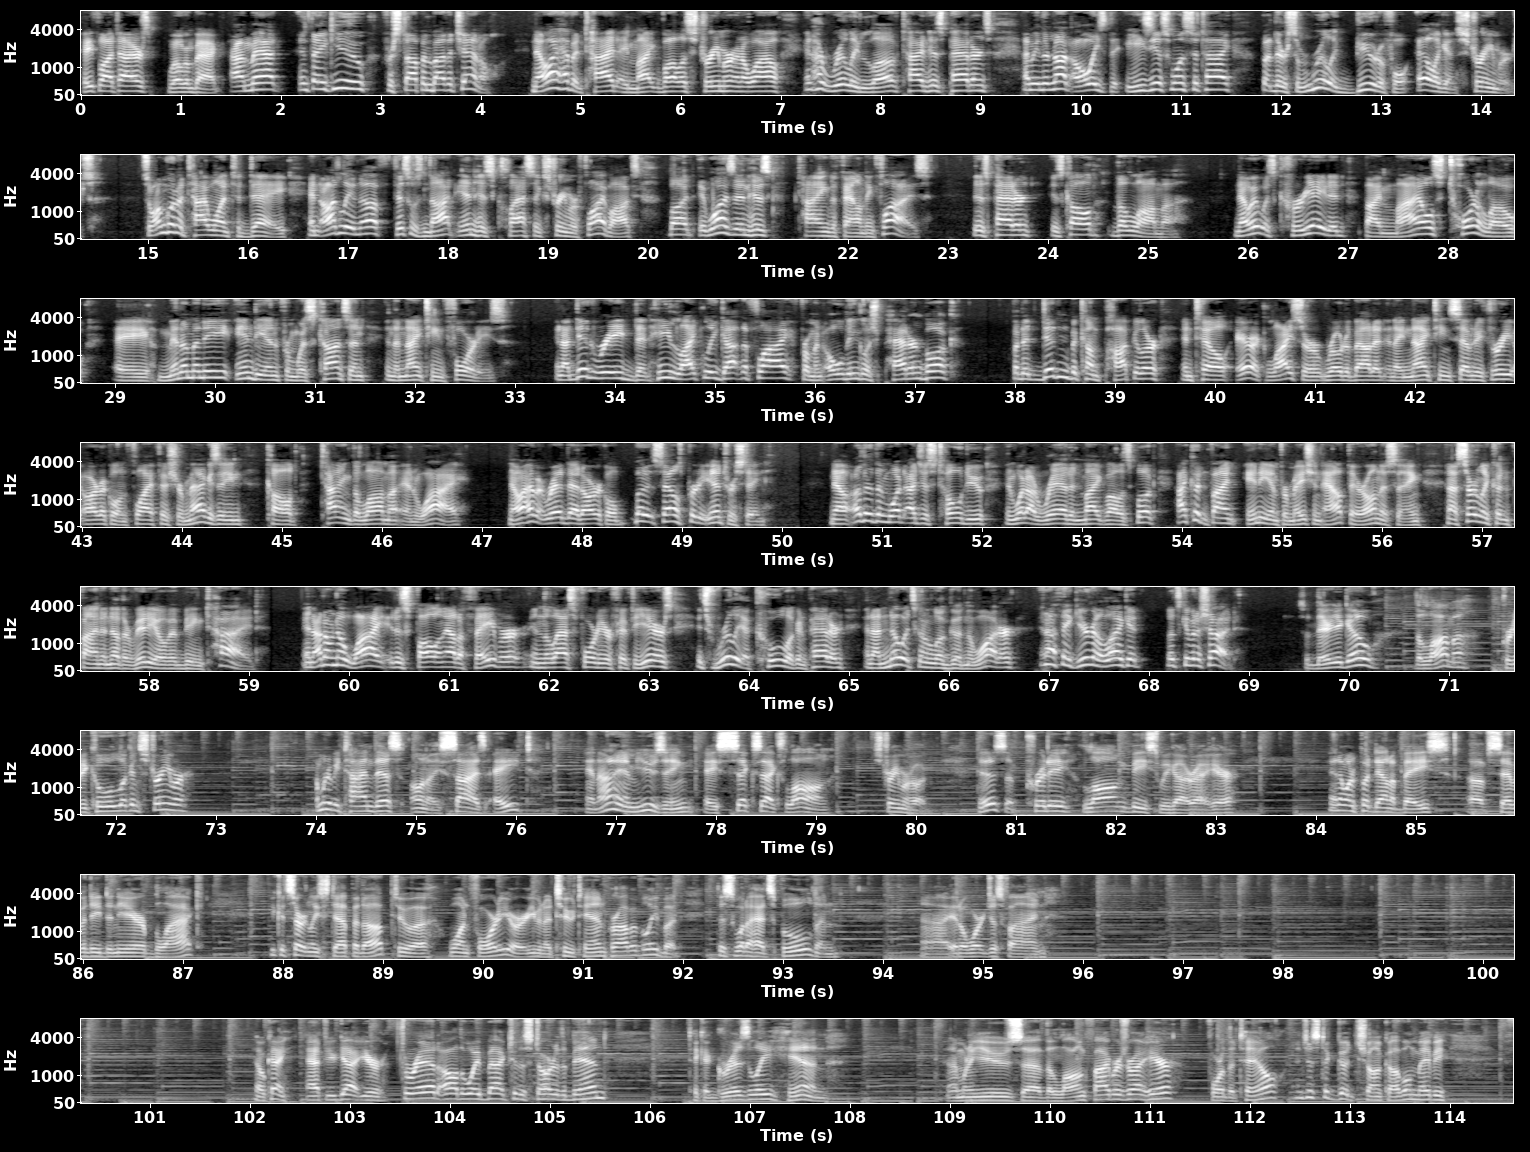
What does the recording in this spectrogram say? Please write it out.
Hey Fly Tyers, welcome back. I'm Matt, and thank you for stopping by the channel. Now I haven't tied a Mike Valla's streamer in a while, and I really love tying his patterns. I mean, they're not always the easiest ones to tie, but there's some really beautiful, elegant streamers. So I'm going to tie one today, and oddly enough, this was not in his classic streamer fly box, but it was in his tying the founding flies. This pattern is called the Llama. Now it was created by Miles Tourtellot a Menominee Indian from Wisconsin in the 1940s. And I did read that he likely got the fly from an Old English pattern book, but it didn't become popular until Eric Leiser wrote about it in a 1973 article in Fly Fisher magazine called Tying the Llama and Why. Now I haven't read that article, but it sounds pretty interesting. Now, other than what I just told you and what I read in Mike Valla's book, I couldn't find any information out there on this thing, and I certainly couldn't find another video of it being tied. And I don't know why it has fallen out of favor in the last 40 or 50 years. It's really a cool looking pattern, and I know it's going to look good in the water, and I think you're going to like it. Let's give it a shot. So there you go, the llama. Pretty cool looking streamer. I'm going to be tying this on a size 8, and I am using a 6X long streamer hook. This is a pretty long beast we got right here. And I want to put down a base of 70 denier black. You could certainly step it up to a 140 or even a 210 probably, but this is what I had spooled and uh, it'll work just fine. Okay, after you got your thread all the way back to the start of the bend, take a grizzly hen and I'm going to use uh, the long fibers right here for the tail and just a good chunk of them, maybe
